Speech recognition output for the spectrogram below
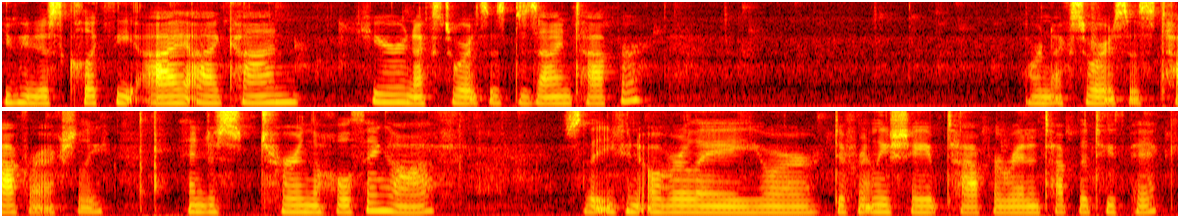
you can just click the eye icon here next to where it says design topper or next to where it says topper actually and just turn the whole thing off so that you can overlay your differently shaped topper right on top of the toothpick.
